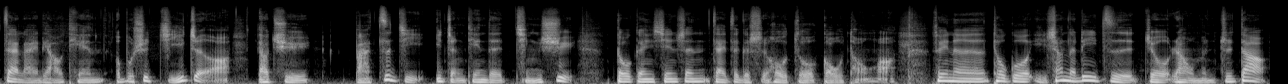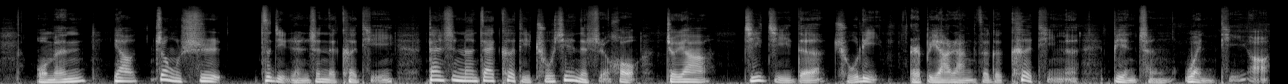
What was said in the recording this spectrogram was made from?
再来聊天，而不是急着啊要去把自己一整天的情绪都跟先生在这个时候做沟通啊。所以呢，透过以上的例子，就让我们知道我们要重视自己人生的课题，但是呢，在课题出现的时候，就要积极的处理。而不要让这个课题呢变成问题啊。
